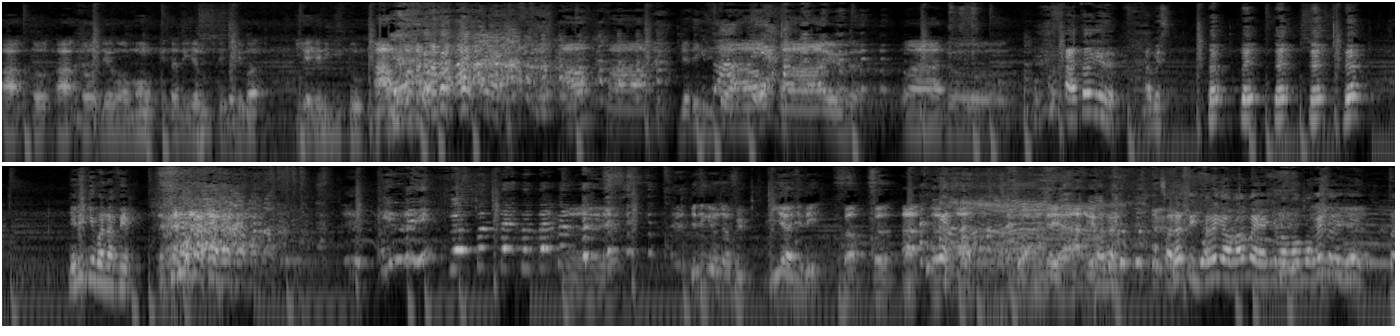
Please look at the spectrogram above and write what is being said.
a e a e. Dia ngomong kita diem tiba-tiba iya jadi gitu. Apa? Apa? Jadi Itu gitu apa ya? apa? Gitu. Waduh. Atau gitu, habis, de, de, de, de, de. Jadi gimana Vip? jadi gimana Vip? Iya jadi bab be, a e a saya ulang aja ya gitu. Padahal, padahal sinyalnya nggak apa-apa ya, cuma ngomong itu Iya. gitu.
